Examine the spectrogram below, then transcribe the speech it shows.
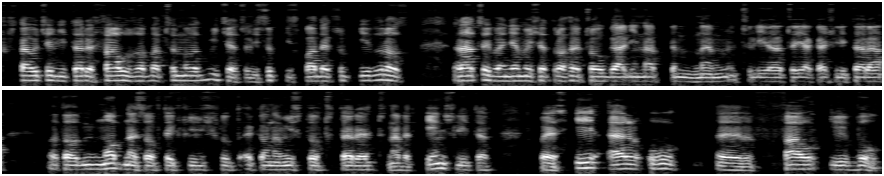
w kształcie litery V zobaczymy odbicie, czyli szybki spadek, szybki wzrost. Raczej będziemy się trochę czołgali nad tym dnem, czyli raczej jakaś litera no to modne są w tej chwili wśród ekonomistów 4 czy nawet 5 liter, to jest I, L, U, y, V i W.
